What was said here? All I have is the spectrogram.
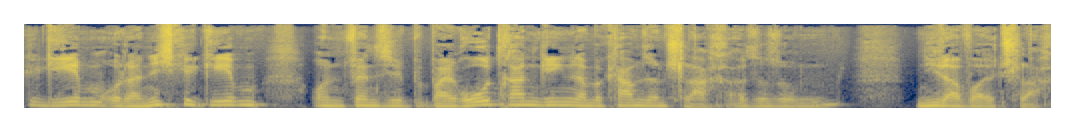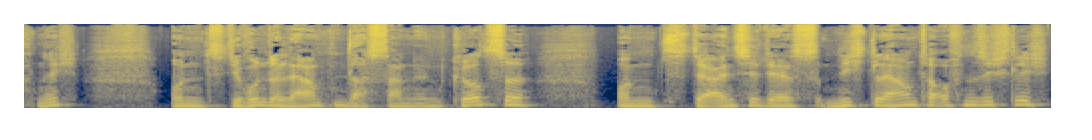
gegeben oder nicht gegeben. Und wenn sie bei Rot dran gingen, dann bekamen sie einen Schlag, also so ein Niedervoltschlag, nicht? Und die Hunde lernten das dann in Kürze Und der Einzige, der es nicht lernte offensichtlich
